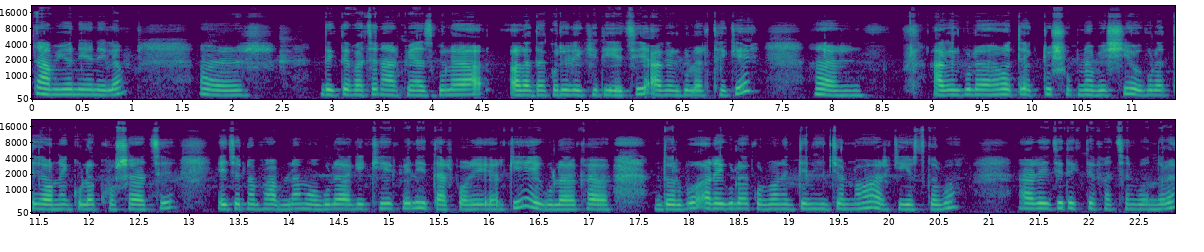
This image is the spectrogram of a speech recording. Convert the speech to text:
তা আমিও নিয়ে নিলাম। আর দেখতে পাচ্ছেন, আর পেঁয়াজগুলো আলাদা করে রেখে দিয়েছি আগেরগুলোর থেকে। আর আগেরগুলো হয়তো একটু শুকনো বেশি, ওগুলোতে অনেকগুলো খোসা আছে। এই জন্য ভাবলাম ওগুলো আগে খেয়ে ফেলি, তারপরে আর কি এগুলো খা, ধরবো। আর এগুলো কোরবানির দিনের জন্য আর কি ইউজ করব। আর এই যে দেখতে পাচ্ছেন বন্ধুরা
